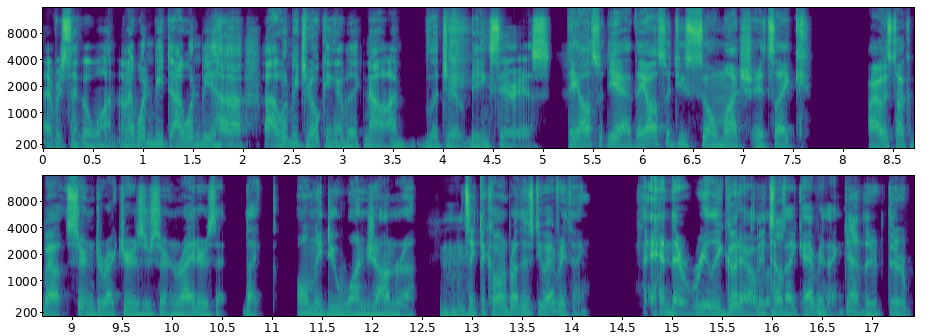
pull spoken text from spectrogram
every single one." And I wouldn't be, I wouldn't be, I wouldn't be joking. I'd be like, "No, I'm legit being serious." they also yeah they also do so much it's like i always talk about certain directors or certain writers that like only do one genre Mhm. it's like the coen brothers do everything and they're really good at it, tell- like everything Yeah, they're they're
